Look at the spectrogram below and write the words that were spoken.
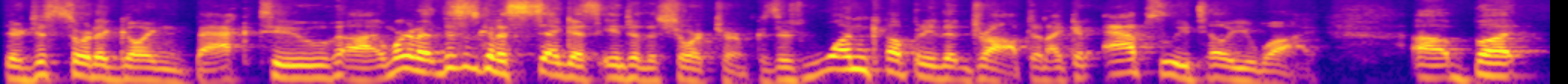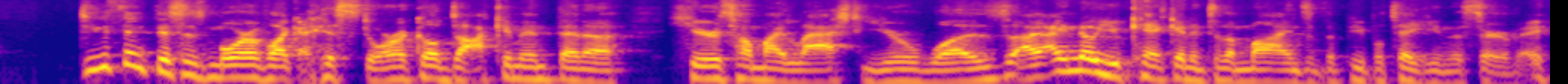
They're just sort of going back to, uh, and we're gonna. This is gonna seg us into the short term because there's one company that dropped, and I can absolutely tell you why. Uh, but do you think this is more of like a historical document than a here's how my last year was? I, I know you can't get into the minds of the people taking the survey.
